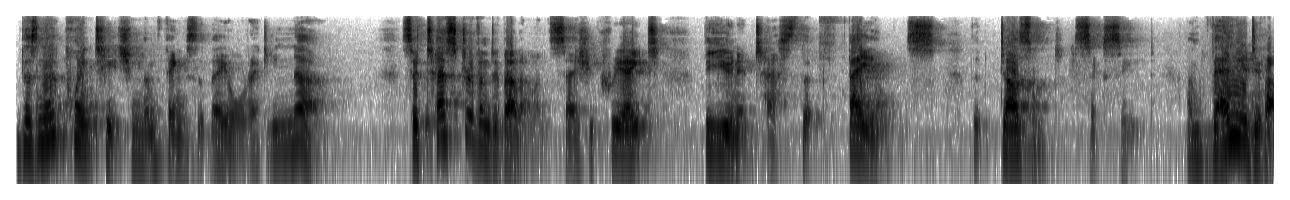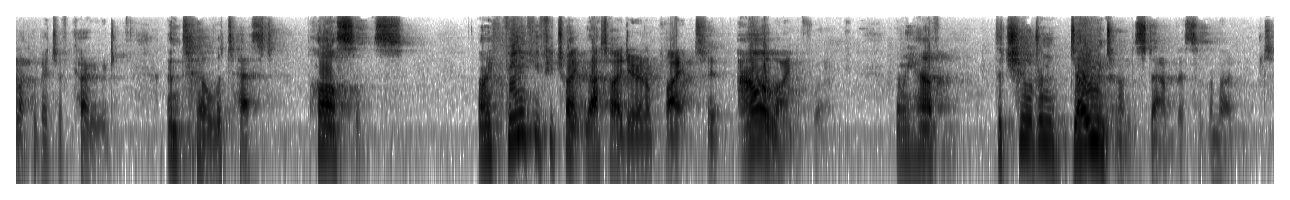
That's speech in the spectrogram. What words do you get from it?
there's no point teaching them things that they already know. So test-driven development says you create the unit test that fails, that doesn't succeed. And then you develop a bit of code until the test passes. I think if you take that idea and apply it to our line of work, then we have the children don't understand this at the moment.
